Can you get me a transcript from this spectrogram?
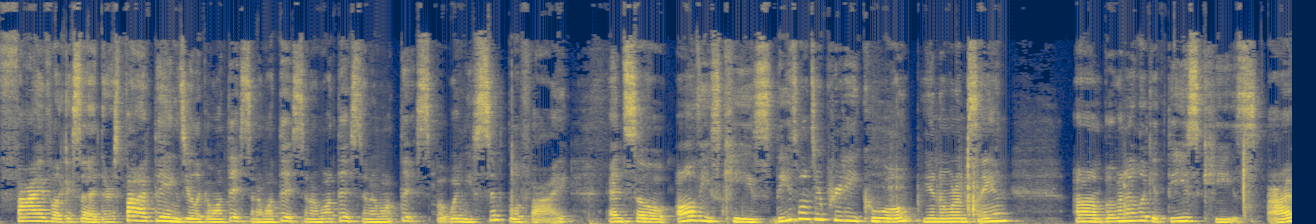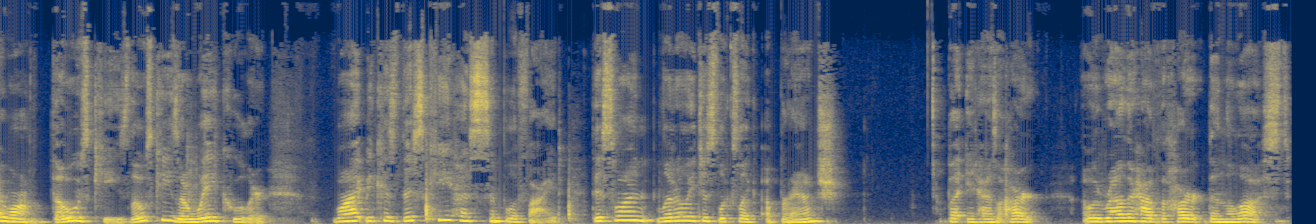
five, like I said, there's five things. You're like, I want this and I want this and I want this and I want this. But when you simplify, and so all these keys, these ones are pretty cool. You know what I'm saying? Um, but when I look at these keys, I want those keys. Those keys are way cooler. Why? Because this key has simplified. This one literally just looks like a branch, but it has a heart. I would rather have the heart than the lust.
